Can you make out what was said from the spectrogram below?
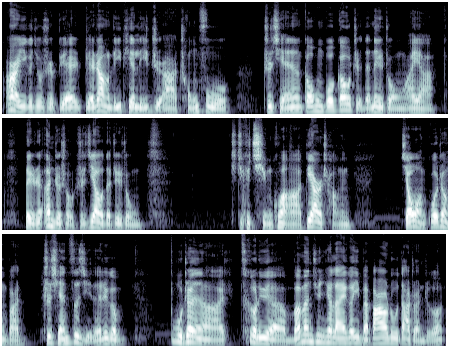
二一个就是别别让李铁、李指啊重复。之前高洪波高指的那种，哎呀，被人摁着手直叫的这种这个情况啊，第二场矫枉过正，把之前自己的这个布阵啊策略完完全全来一个一百八十度大转折，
